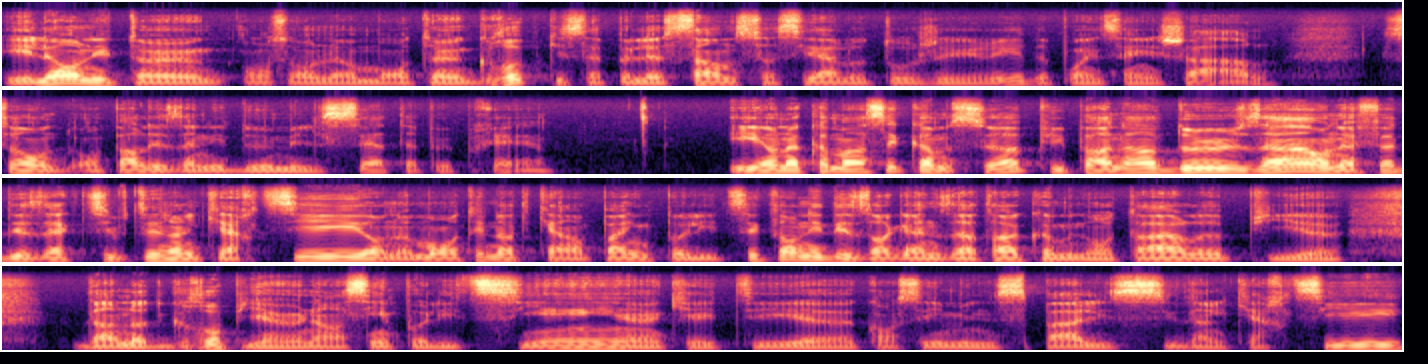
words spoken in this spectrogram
Et là, on, est un, on, on a monté un groupe qui s'appelle le Centre social autogéré de Pointe-Saint-Charles. Ça, on, parle des années 2007 à peu près. Et on a commencé comme ça. Puis pendant deux ans, on a fait des activités dans le quartier. On a monté notre campagne politique. On est des organisateurs communautaires. puis euh, dans notre groupe, il y a un ancien politicien euh, qui a été euh, conseiller municipal ici dans le quartier,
